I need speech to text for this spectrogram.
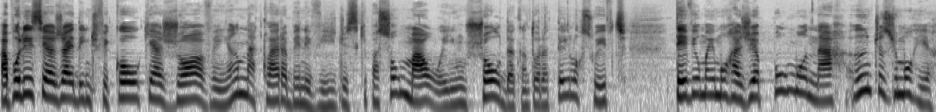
A polícia já identificou que a jovem Ana Clara Benevides, que passou mal em um show da cantora Taylor Swift, teve uma hemorragia pulmonar antes de morrer.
